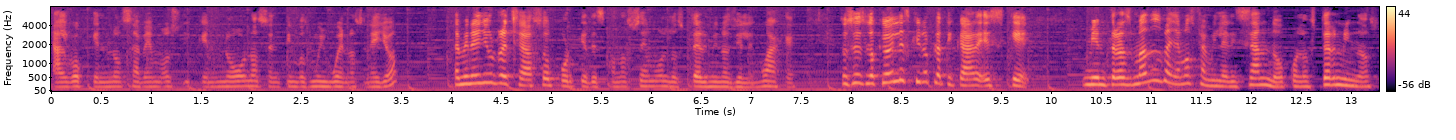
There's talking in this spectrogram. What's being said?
algo que no sabemos y que no nos sentimos muy buenos en ello. También hay un rechazo porque desconocemos los términos y el lenguaje. Entonces, lo que hoy les quiero platicar es que mientras más nos vayamos familiarizando con los términos,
